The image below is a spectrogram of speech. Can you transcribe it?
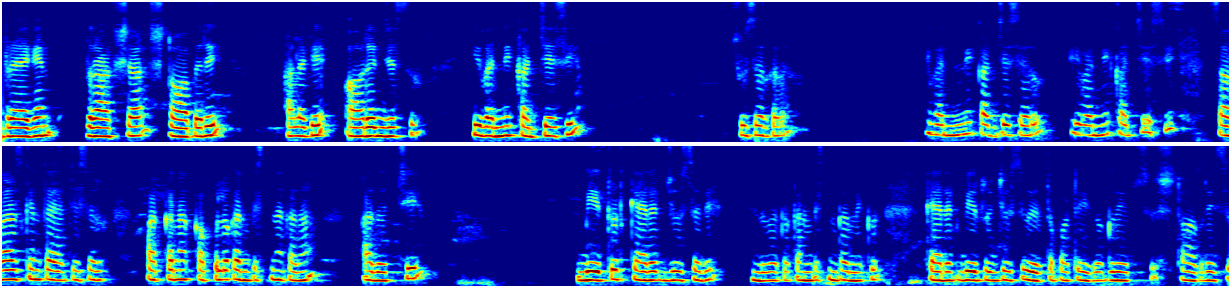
డ్రాగన్ ద్రాక్ష స్ట్రాబెర్రీ అలాగే ఆరెంజెస్ ఇవన్నీ కట్ చేసి చూశారు కదా? ఇవన్నీ కట్ చేశారు. ఇవన్నీ కట్ చేసి సలాడ్స్ కింద తయారు చేశారు. పక్కన కప్పులో కనిపిస్తున్నాయి కదా అది వచ్చి బీట్రూట్ క్యారెట్ జ్యూస్ అది. ఇదిగో ఇక్కడ కనిపిస్తుంది కదా మీకు. క్యారెట్ బీట్రూట్ జ్యూస్ వీటితో పాటు ఇగో గ్రేప్స్ స్ట్రాబెరీస్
